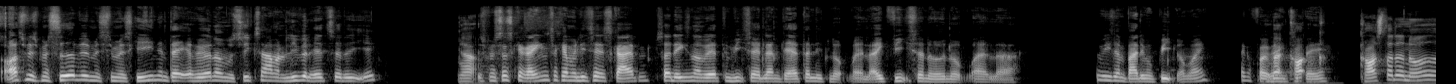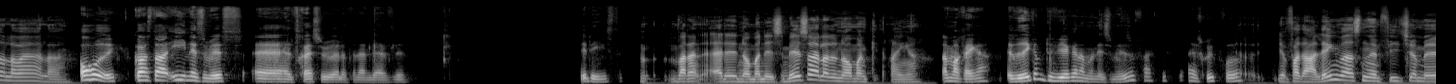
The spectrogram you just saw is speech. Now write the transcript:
Også hvis man sidder ved med sin maskine en dag og hører noget musik, så har man alligevel headsetet i, ikke? Ja, Hvis man så skal ringe, så kan man lige tage Skype'en. Så er det ikke sådan noget med, at den viser et eller andet latterligt nummer, eller ikke viser noget nummer, eller... Så viser den bare dit mobilnummer, ikke? Så kan folk Hvad ringe ko- tilbage. koster det noget, eller hvad? Eller? Overhovedet ikke. Koster en sms af 50 øre, eller den anden latterligt. Det er det eneste. Hvordan, er det, når man sms'er, eller er det, når man ringer? Når man ringer. Jeg ved ikke, om det virker, når man sms'er, faktisk. Det har jeg sgu ikke prøvet. Ja, for der har længe været sådan en feature med,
